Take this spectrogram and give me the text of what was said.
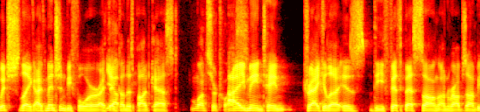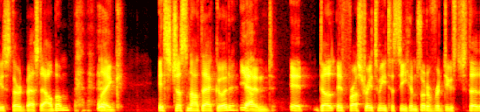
which like I've mentioned before, I think Yep. on this podcast. Once or twice. I maintain Dragula is the fifth best song on Rob Zombie's third best album. like, it's just not that good, Yeah. and it does it frustrates me to see him sort of reduced to the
